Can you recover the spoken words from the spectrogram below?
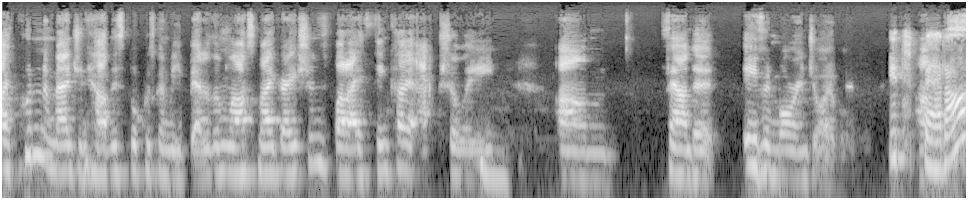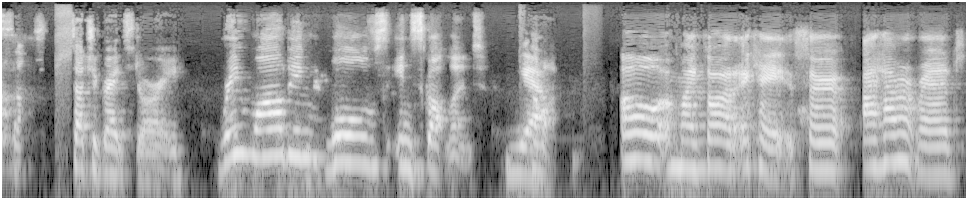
I couldn't imagine how this book was going to be better than Last Migrations, but I think I actually hmm. um, found it even more enjoyable. It's um, better. such, such, a great story. Rewilding wolves in Scotland. Yeah. Oh my god. Okay, so I haven't read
